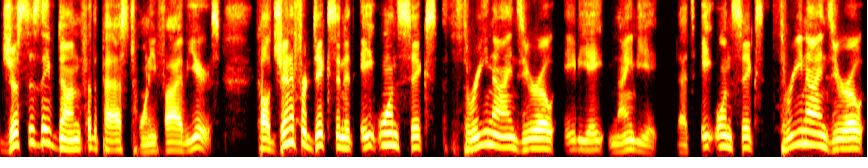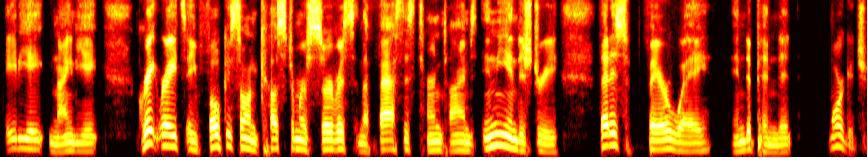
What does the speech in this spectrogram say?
just as they've done for the past 25 years. Call Jennifer Dixon at 816 390 8898. That's 816 390 8898. Great rates, a focus on customer service, and the fastest turn times in the industry. That is Fairway Independent Mortgage.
